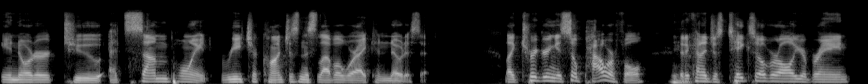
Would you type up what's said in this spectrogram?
in order to, at some point, reach a consciousness level where I can notice it. Like triggering is so powerful that it kind of just takes over all your brain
